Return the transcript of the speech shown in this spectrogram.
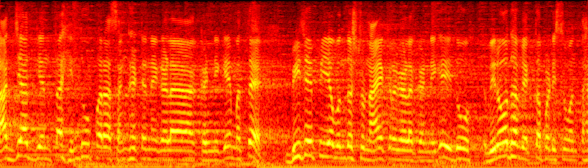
ರಾಜ್ಯಾದ್ಯಂತ ಹಿಂದೂ ಪರ ಸಂಘಟನೆಗಳ ಕಣ್ಣಿಗೆ ಮತ್ತೆ ಬಿಜೆಪಿಯ ಒಂದಷ್ಟು ನಾಯಕರುಗಳ ಕಣ್ಣಿಗೆ ಇದು ವಿರೋಧ ವ್ಯಕ್ತಪಡಿಸುವಂತಹ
